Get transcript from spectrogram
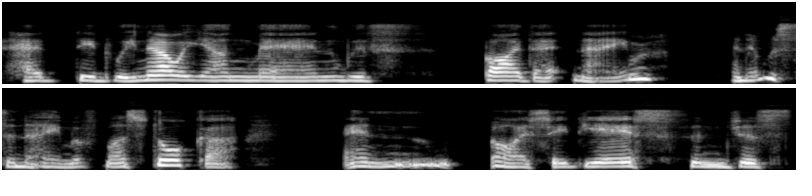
had did we know a young man with by that name? And it was the name of my stalker. And I said yes, and just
